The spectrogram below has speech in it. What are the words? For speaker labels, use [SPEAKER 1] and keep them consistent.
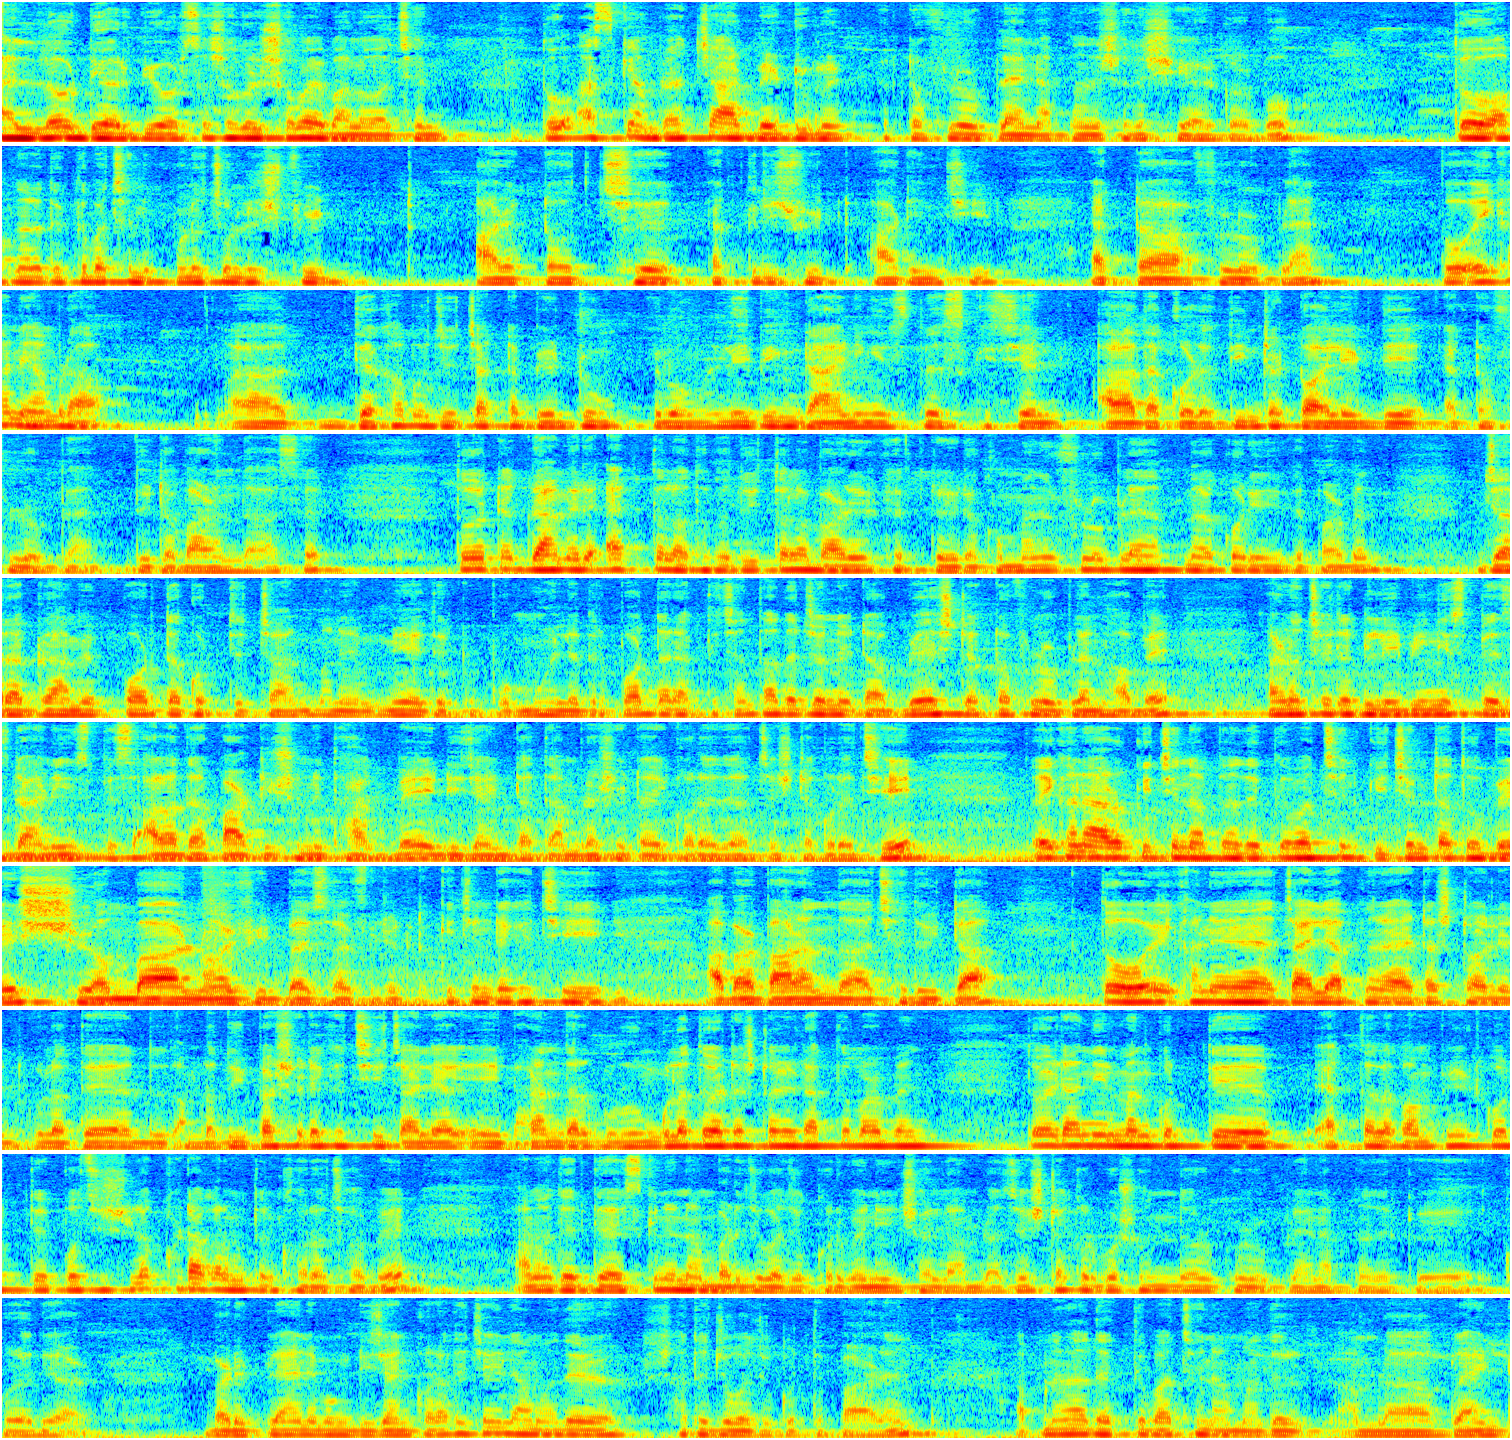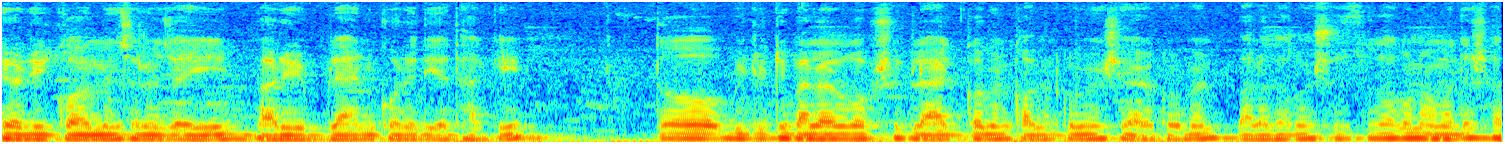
[SPEAKER 1] Hello dear viewers আশা করি সবাই ভালো আছেন। তো আজকে আমরা চার বেডরুমের একটা ফ্লোর প্ল্যান আপনাদের সাথে শেয়ার করব। তো আপনারা দেখতে পাচ্ছেন উনচল্লিশ ফিট আর একটা হচ্ছে একত্রিশ ফিট আট ইঞ্চির একটা ফ্লোর প্ল্যান তো এইখানে আমরা দেখাবো যে চারটা বেডরুম এবং লিভিং ডাইনিং স্পেস কিচেন আলাদা করে তিনটা টয়লেট দিয়ে একটা ফ্লোর প্ল্যান দুইটা বারান্দা আছে। তো এটা গ্রামের একতলা অথবা দুইতলা বাড়ির ক্ষেত্রে এরকম। মানে ফ্লোর প্ল্যান আপনারা করিয়ে নিতে পারবেন। যারা গ্রামে পর্দা করতে চান মানে মেয়েদেরকে, মহিলাদের পর্দা রাখতে চান, তাদের জন্য এটা বেস্ট একটা ফ্লোর প্ল্যান হবে। কারণ হচ্ছে এটা লিভিং স্পেস ডাইনিং স্পেস আলাদা পার্টিশনে থাকবে। এই ডিজাইনটাতে আমরা সেটাই করে দেওয়ার চেষ্টা করেছি। তো এখানে আরও কিচেন আপনারা দেখতে পাচ্ছেন। কিচেনটা তো বেশ লম্বা, নয় ফিট বাই ছয় ফিট একটা কিচেন রেখেছি। আবার বারান্দা আছে দুইটা। তো এখানে চাইলে আপনারা অ্যাটাচ টয়লেটগুলোতে আমরা দুই পাশে রেখেছি, চাইলে এই বারান্দার রুমগুলোতেও অ্যাটাচ টয়লেট রাখতে পারবেন। তো এটা নির্মাণ করতে একতলা কমপ্লিট করতে পঁচিশ লক্ষ টাকার মতন খরচ হবে। আমাদের দেওয়া স্ক্রিনে নাম্বারে যোগাযোগ করবেন ইনশাল্লাহ আমরা চেষ্টা করব সুন্দর পুরো প্ল্যান আপনাদেরকে করে দেওয়ার। বাড়ির প্ল্যান এবং ডিজাইন করাতে চাইলে আমাদের সাথে যোগাযোগ করতে পারেন। আপনারা দেখতে পাচ্ছেন আমাদের, আমরা ক্লায়েন্টের রিকোয়ারমেন্টস অনুযায়ী বাড়ির প্ল্যান করে দিয়ে থাকি। তো ভিডিওটি ভালো লাগলে অবশ্যই লাইক করবেন কমেন্ট করবেন শেয়ার করবেন। ভালো থাকুন, সুস্থ থাকুন। আমাদের সাথে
